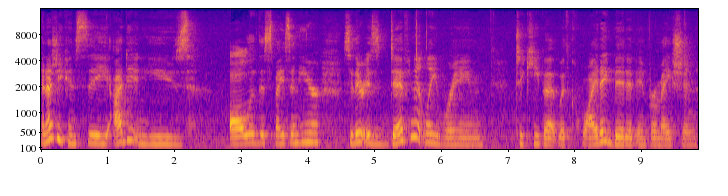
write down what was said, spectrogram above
And as you can see, I didn't use all of the space in here, so there is definitely room to keep up with quite a bit of information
